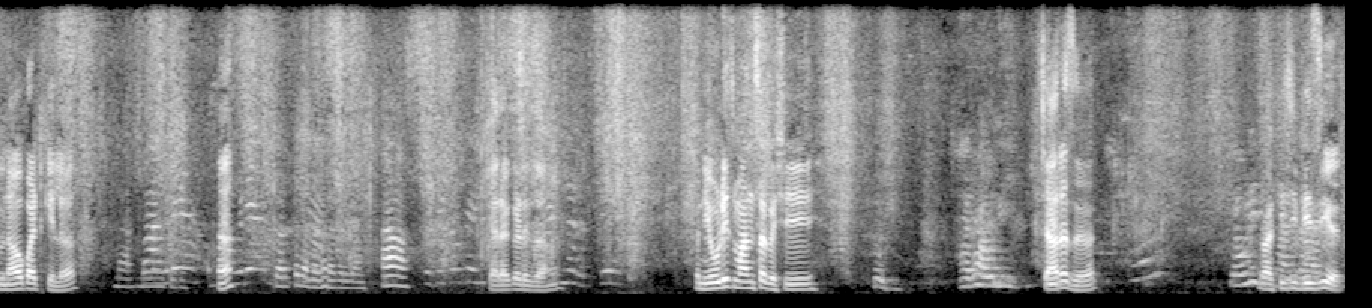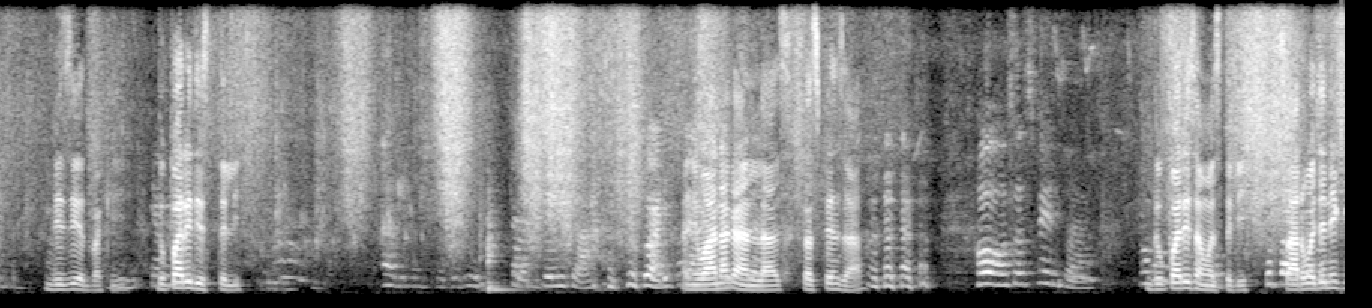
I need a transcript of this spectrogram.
तू नाव पाठ केलं. हा? घराकडे जा. पण एवढीच माणसं कशी? चारच. बाकीची बिझी आहेत. बिझी आहेत बाकी. दुपारी दिसतली. आणि वाना काय आणलास? सस्पेन्स हा हो सस्पेन्स दुपारी समजतली सार्वजनिक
